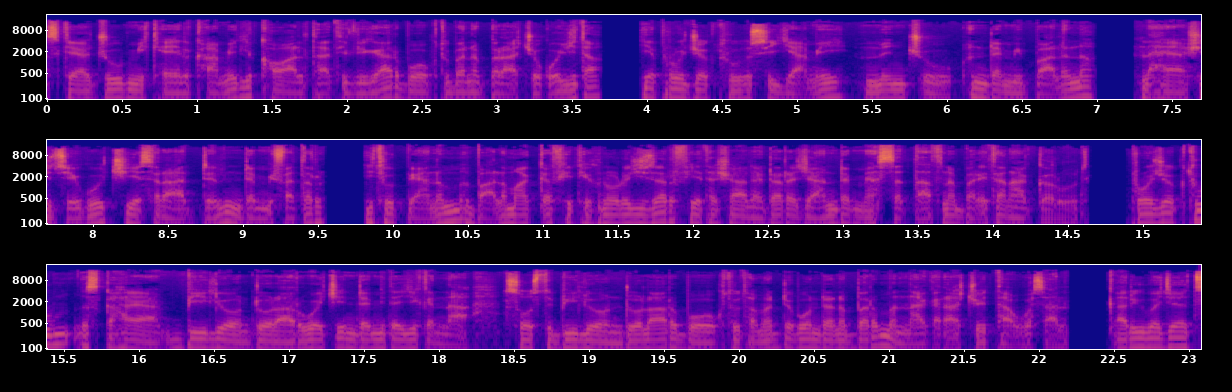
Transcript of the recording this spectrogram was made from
አስኪያጁ ሚካኤል ካሚል ከዋልታ ቲቪ ጋር በወቅቱ በነበራቸው ቆይታ የፕሮጀክቱ ስያሜ ምንጩ እንደሚባልና ለ20 ሺህ ዜጎች የሥራ ዕድል እንደሚፈጥር ኢትዮጵያንም በዓለም አቀፍ የቴክኖሎጂ ዘርፍ የተሻለ ደረጃ እንደሚያሰጣት ነበር የተናገሩት። ፕሮጀክቱም እስከ 20 ቢሊዮን ዶላር ወጪ እንደሚጠይቅና 3 ቢሊዮን ዶላር በወቅቱ ተመድቦ እንደነበርም መናገራቸው ይታወሳል። ቀሪው በጀት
